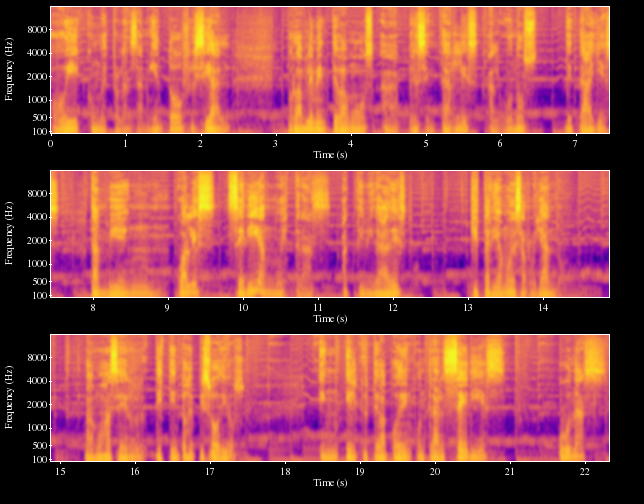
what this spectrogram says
Hoy con nuestro lanzamiento oficial, probablemente vamos a presentarles algunos detalles, también cuáles serían nuestras actividades que estaríamos desarrollando. Vamos a hacer distintos episodios en el que usted va a poder encontrar series, unas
